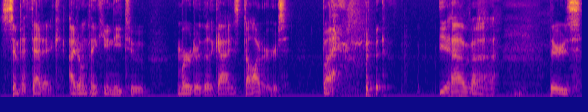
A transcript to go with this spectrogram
sympathetic. I don't think you need to murder the guy's daughters, but you have uh, there's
